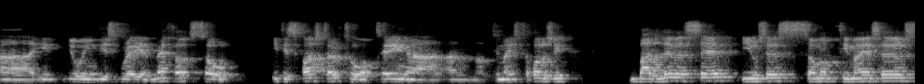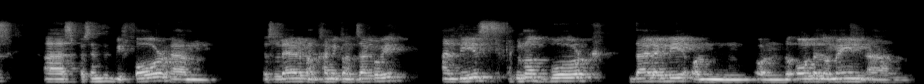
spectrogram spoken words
uh, in, doing this gradient method. So it is faster to obtain a, an optimized topology. But level set uses some optimizers as presented before, um, Slerp and Hamilton-Jacobi, and these do not work directly on, on the, all the domain um,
